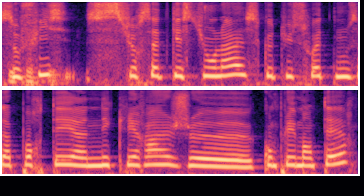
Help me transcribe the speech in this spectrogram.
Sophie, sur cette question-là, est-ce que tu souhaites nous apporter un éclairage euh, complémentaire?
